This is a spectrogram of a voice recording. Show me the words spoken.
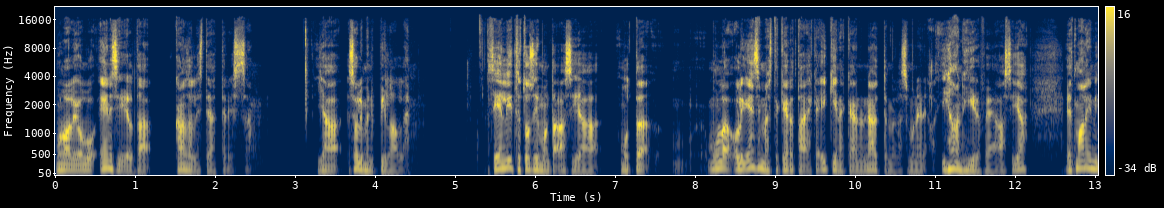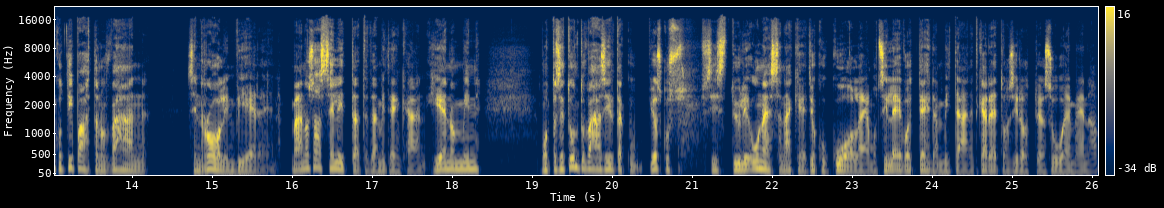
mulla oli ollut ensi ilta kansallisteatterissa – ja se oli mennyt pilalle. Siihen liittyy tosi monta asiaa, mutta mulla oli ensimmäistä kertaa ehkä ikinä käynyt näyttämällä semmoinen ihan hirveä asia, että mä olin niin kuin tipahtanut vähän sen roolin viereen. Mä en osaa selittää tätä mitenkään hienommin, mutta se tuntui vähän siltä, kun joskus siis tyyli unessa näkee, että joku kuolee, mutta sille ei voi tehdä mitään, että kädet on sidottu ja suu ei meinaa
